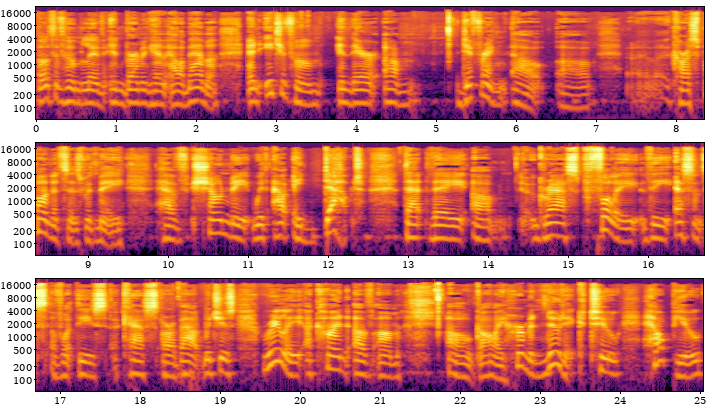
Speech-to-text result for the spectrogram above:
both of whom live in Birmingham, Alabama, and each of whom, in their um, differing uh, uh, correspondences with me have shown me without a doubt that they um, grasp fully the essence of what these casts are about, which is really a kind of, um, oh golly, hermeneutic to help you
